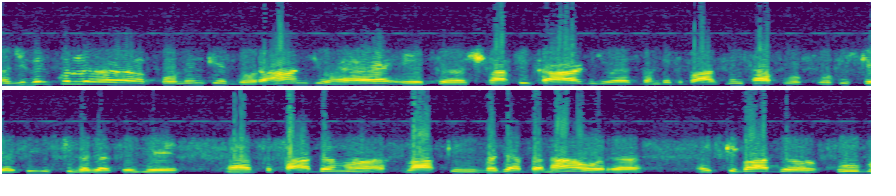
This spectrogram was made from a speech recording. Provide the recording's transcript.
जी, बिल्कुल पोलिंग के दौरान जो है, एक शनाख्ती कार्ड जो है बंदे के पास नहीं था। वो फ़ोटो स्टेट थी जिसकी वजह से ये तसादम अखलाफ की वजह बना और इसके बाद खूब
